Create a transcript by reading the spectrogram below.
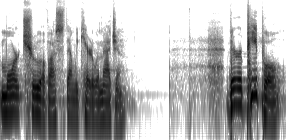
more true of us than we care to imagine. There are people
